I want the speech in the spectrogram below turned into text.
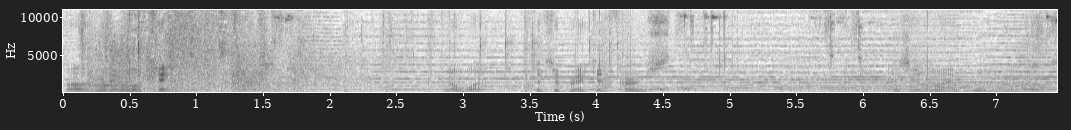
Oh, okay. Now what? Do I have to break it first? Is it my woman's?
